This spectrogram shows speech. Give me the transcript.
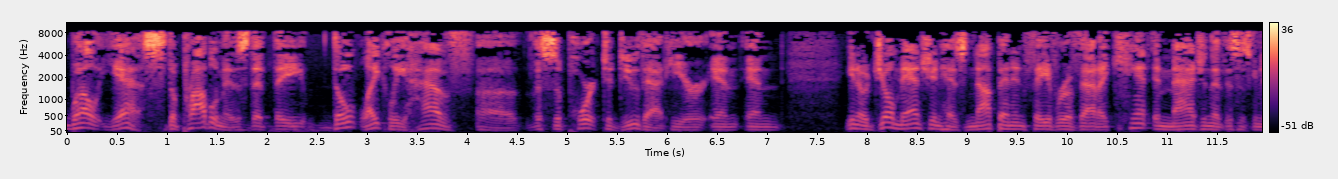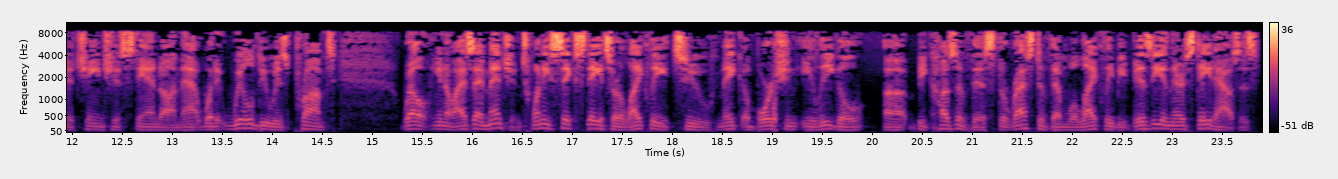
Well, yes. The problem is that they don't likely have uh, the support to do that here, and and you know Joe Manchin has not been in favor of that. I can't imagine that this is going to change his stand on that. What it will do is prompt well, you know, as I mentioned, 26 states are likely to make abortion illegal uh, because of this. The rest of them will likely be busy in their state houses,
